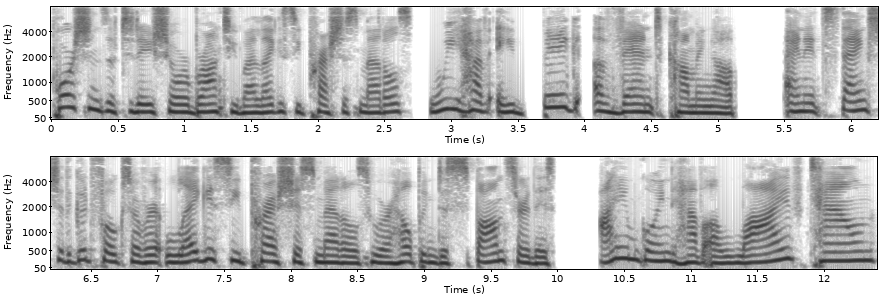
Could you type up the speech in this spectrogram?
Portions of today's show are brought to you by Legacy Precious Metals. We have a big event coming up, and it's thanks to the good folks over at Legacy Precious Metals who are helping to sponsor this. I am going to have a live town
